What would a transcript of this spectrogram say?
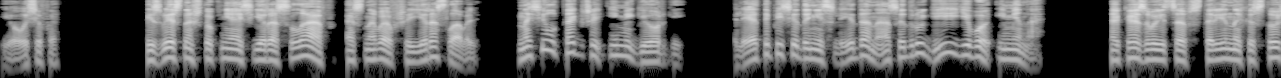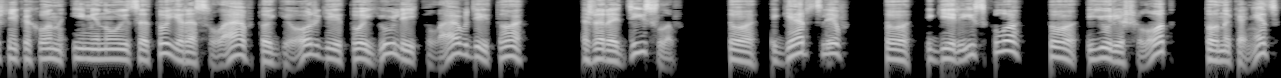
Иосифа. Известно, что князь Ярослав, основавший Ярославль, носил также имя Георгий. Летописи донесли до нас и другие его имена. Оказывается, в старинных источниках он именуется то Ярослав, то Георгий, то Юлий Клавдий, то Жародислав, то Герцлев, то Герискло, то Юришлот, то, наконец,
